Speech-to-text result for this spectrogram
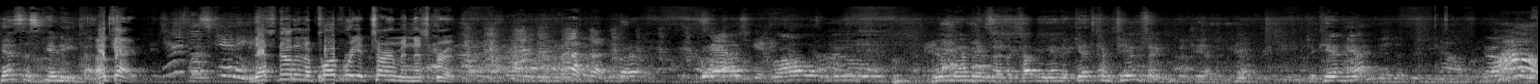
Here's the skinny. Okay, Here's the skinny. that's not an appropriate term in this group. Santa. For all the new, new members that are coming in, it gets confusing. You can't hear? Wow,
